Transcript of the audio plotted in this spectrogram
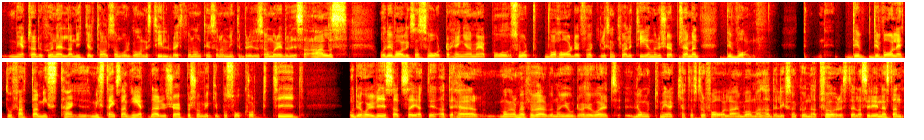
mer traditionella nyckeltal som organisk tillväxt var någonting som de inte brydde sig om att redovisa alls. Och det var liksom svårt att hänga med på, svårt, vad har det för liksom kvalitet när du köper så här. Men det var, det, det var lätt att fatta misstänksamhet när du köper så mycket på så kort tid. Och det har ju visat sig att det, att det här, många av de här förvärven de gjorde har ju varit långt mer katastrofala än vad man hade liksom kunnat föreställa sig. Det är nästan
